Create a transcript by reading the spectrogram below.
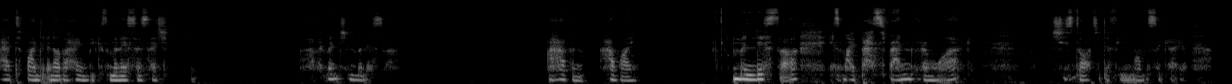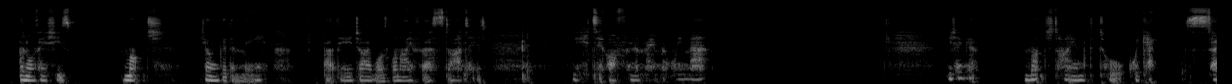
I had to find it another home because Melissa said she... Have I mentioned Melissa? I haven't, have I? Melissa is my best friend from work. She started a few months ago, and although she's much younger than me, about the age I was when I first started, we hit it off from the moment we met. We don't get much time to talk, we're kept so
